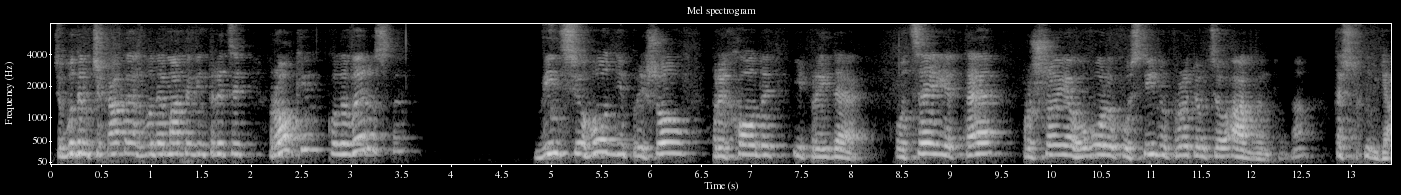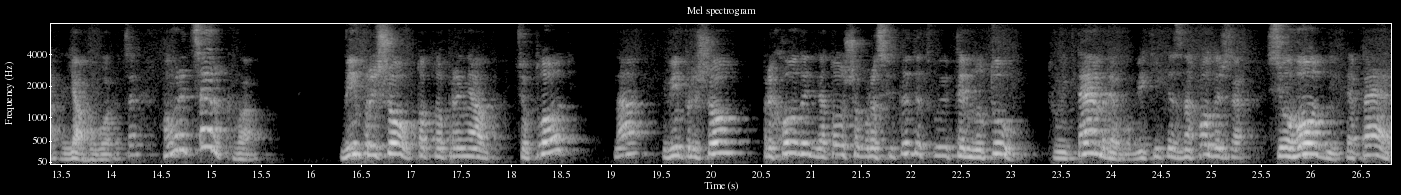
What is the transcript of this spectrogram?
чи будемо чекати, аж буде мати він 30 років, коли виросте? Він сьогодні прийшов, приходить і прийде. Оце є те, про що я говорю постійно протягом цього адвенту. Те, що я, я говорю, це говорить церква. Він прийшов, тобто прийняв цю плоть, да? він прийшов, приходить для того, щоб розсвітлити твою темноту, твою темряву, в якій ти знаходишся сьогодні, тепер.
